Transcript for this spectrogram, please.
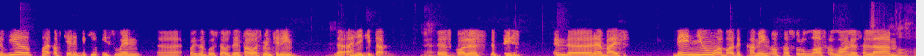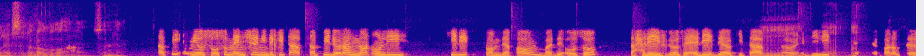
severe part of cherry picking is when uh, for example Ustaz Uzaifa was mentioning the ahli kitab Yeah. the scholars the priests and the rabbis they knew about the coming of Rasulullah sallallahu alaihi wasallam. Tapi and they also also mentioned in the kitab tapi orang not only hid it from their kaum but they also tahrif they also edit their kitab Hmm. uh, delete part of the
